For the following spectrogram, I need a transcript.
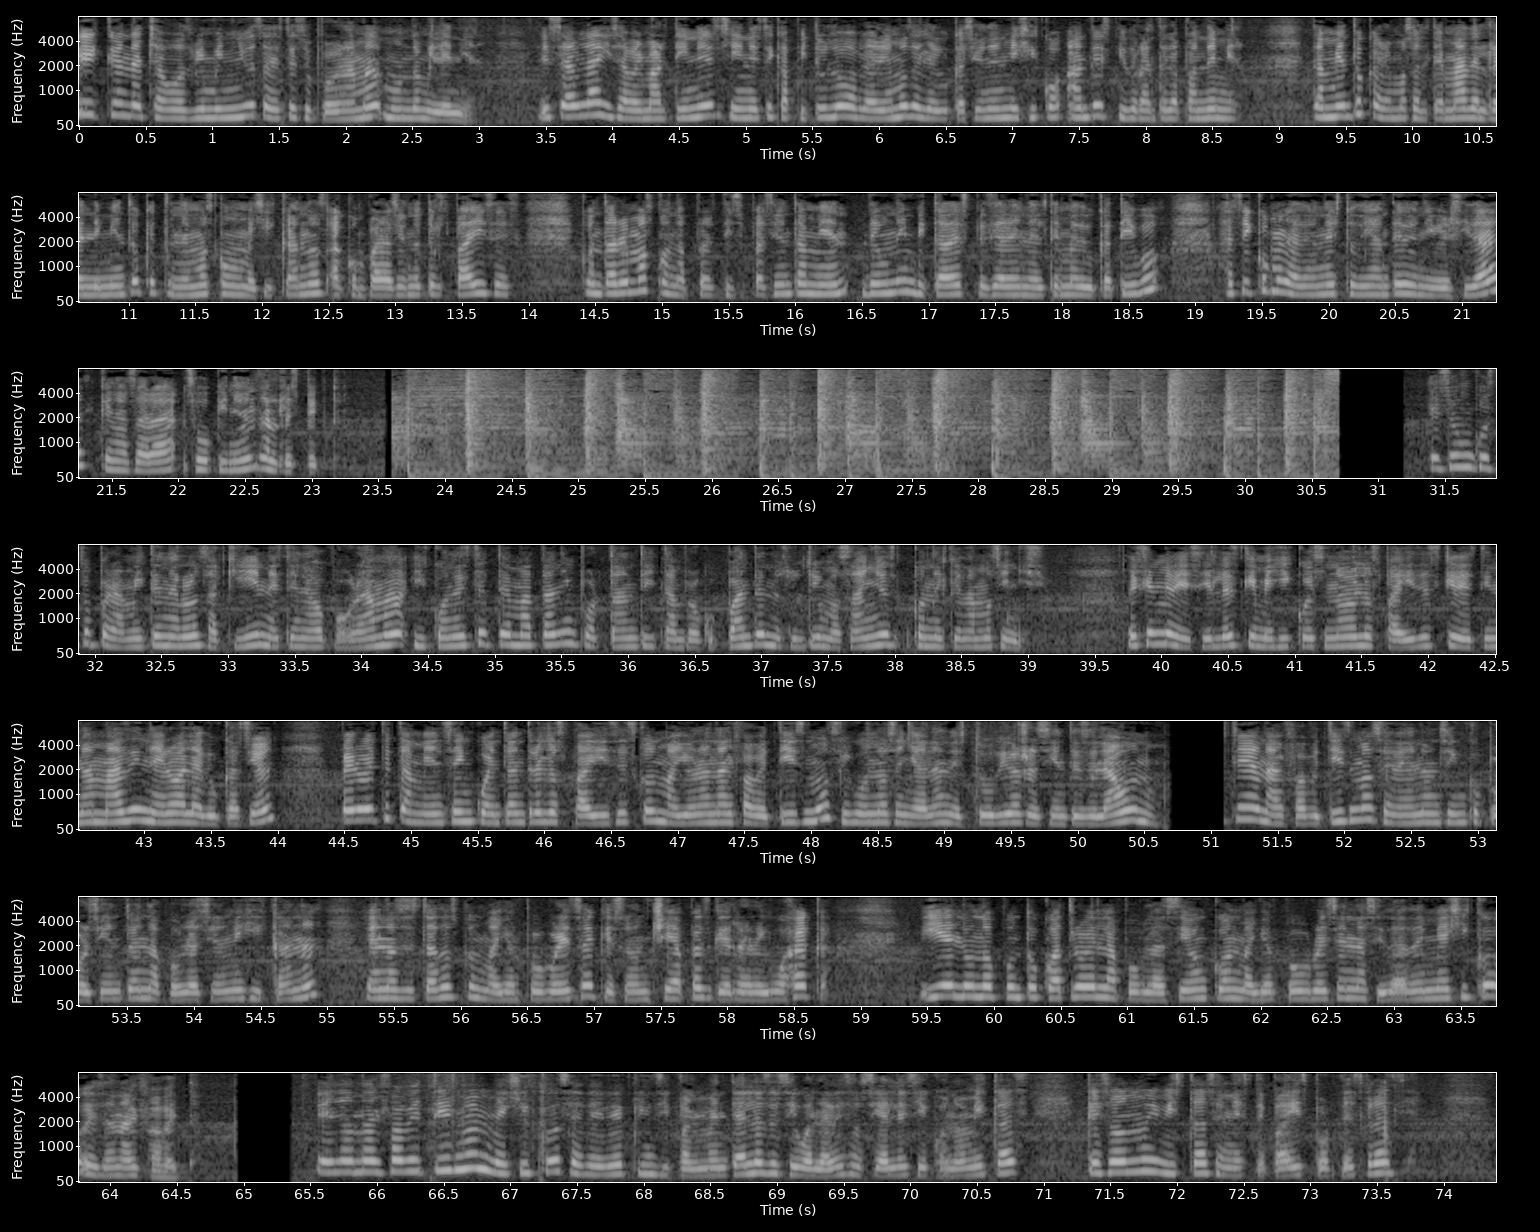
Hey, ¿qué onda chavos? Bienvenidos a este su programa Mundo Millennial. Les habla Isabel Martínez y en este capítulo hablaremos de la educación en México antes y durante la pandemia. También tocaremos el tema del rendimiento que tenemos como mexicanos a comparación de otros países. Contaremos con la participación también de una invitada especial en el tema educativo, así como la de un estudiante de universidad que nos dará su opinión al respecto. Es un gusto para mí tenerlos aquí en este nuevo programa y con este tema tan importante y tan preocupante en los últimos años con el que damos inicio. Déjenme decirles que México es uno de los países que destina más dinero a la educación, pero este también se encuentra entre los países con mayor analfabetismo, según lo señalan estudios recientes de la ONU. Este analfabetismo se da en un 5% en la población mexicana en los estados con mayor pobreza que son Chiapas, Guerrero y Oaxaca y el 1.4 de la población con mayor pobreza en la Ciudad de México es analfabeta. El analfabetismo en México se debe principalmente a las desigualdades sociales y económicas que son muy vistas en este país por desgracia.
